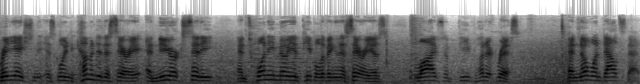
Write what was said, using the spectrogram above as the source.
radiation is going to come into this area, and New York City and 20 million people living in this area's lives would be put at risk. And no one doubts that.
